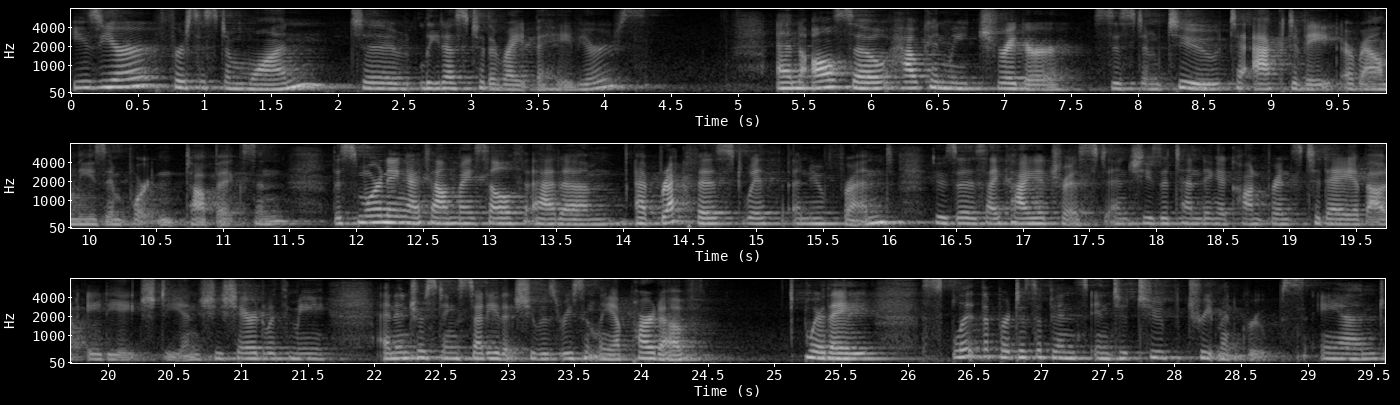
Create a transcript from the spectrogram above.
easier for system one to lead us to the right behaviors? And also how can we trigger system two to activate around these important topics. And this morning I found myself at, um, at breakfast with a new friend who's a psychiatrist, and she's attending a conference today about ADHD. And she shared with me an interesting study that she was recently a part of. Where they split the participants into two treatment groups. And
